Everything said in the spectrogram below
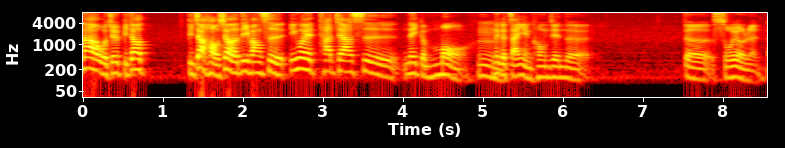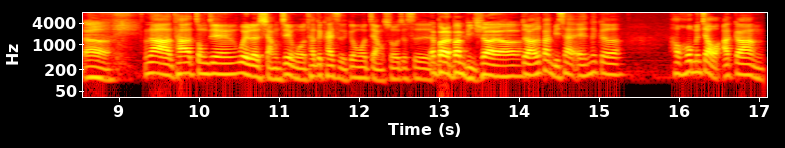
那我觉得比较比较好笑的地方是，因为他家是那个 mall 那个展演空间的的所有人。嗯。那他中间为了想见我，他就开始跟我讲说，就是要不要来办比赛啊？对啊，办比赛。哎，那个后后面叫我阿刚，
